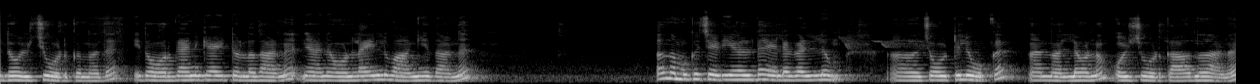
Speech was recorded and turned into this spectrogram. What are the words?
ഇത് ഒഴിച്ചു കൊടുക്കുന്നത്. ഇത് ഓർഗാനിക് ആയിട്ടുള്ളതാണ്. ഞാൻ ഓൺലൈനിൽ വാങ്ങിയതാണ്. അത് നമുക്ക് ചെടികളുടെ ഇലകളിലും ചോട്ടിലും ഒക്കെ നല്ലവണ്ണം ഒഴിച്ചു കൊടുക്കാവുന്നതാണ്.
